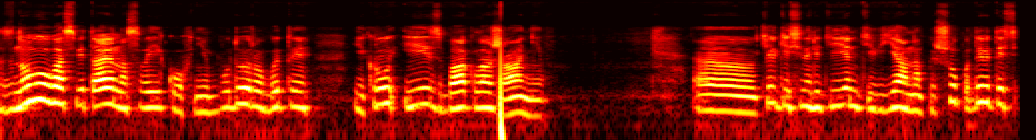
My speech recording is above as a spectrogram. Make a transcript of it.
Знову вас вітаю на своїй кухні. Буду робити ікру із баклажанів. Е, Кількість інгредієнтів я напишу. Подивитесь,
